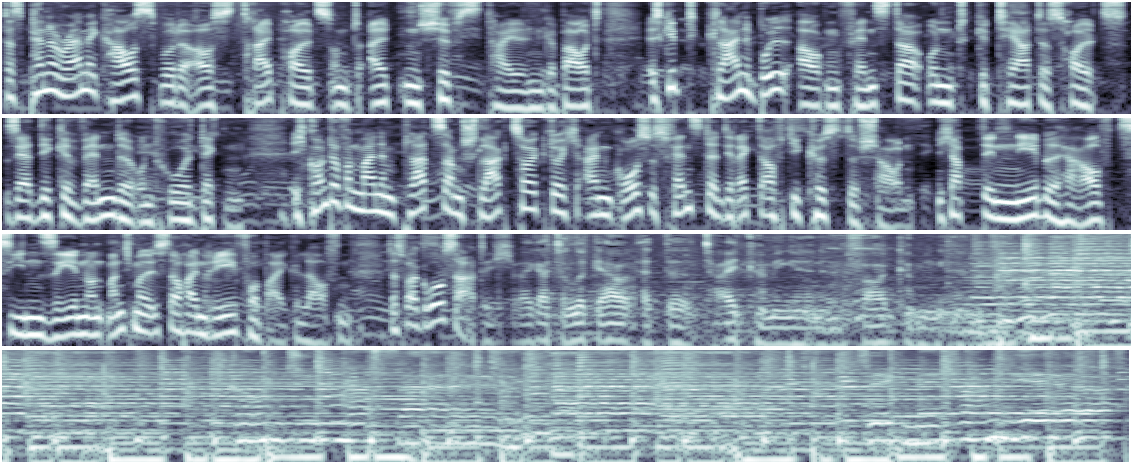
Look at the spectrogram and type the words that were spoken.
Das Panoramic House wurde aus Treibholz und alten Schiffsteilen gebaut. Es gibt kleine Bullaugenfenster und geteertes Holz, sehr dicke Wände und hohe Decken. Ich konnte von meinem Platz am Schlagzeug durch ein großes Fenster direkt auf die Küste schauen. Ich habe den Nebel heraufziehen sehen und manchmal ist auch ein Reh vorbeigelaufen. Das war großartig look out at the tide coming in and the fog coming in.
